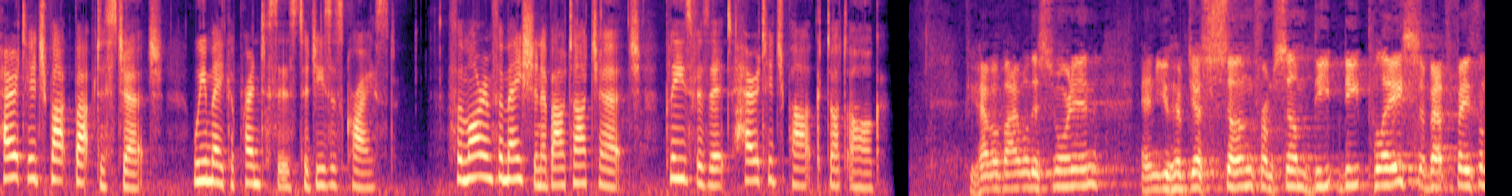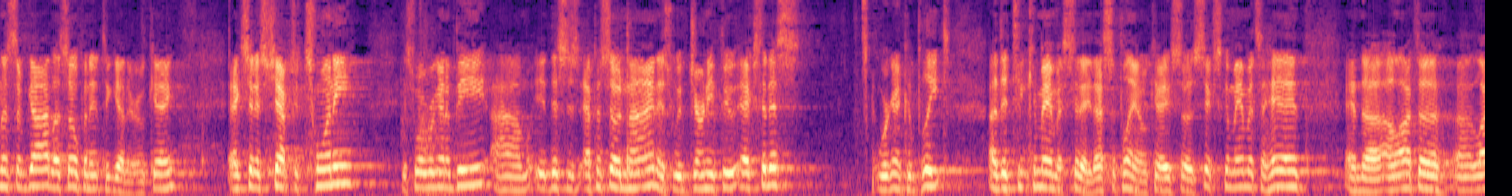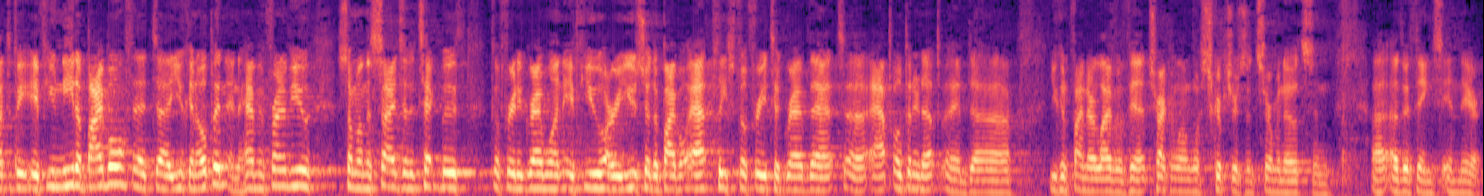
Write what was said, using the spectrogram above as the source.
Heritage Park Baptist Church. We make apprentices to Jesus Christ. For more information about our church, please visit heritagepark.org. If you have a Bible this morning and you have just sung from some deep, deep place about the faithfulness of God, let's open it together, okay? Exodus chapter 20 is where we're going to be. Um, this is episode 9 as we've journeyed through Exodus. We're going to complete uh, the Ten Commandments today. That's the plan, okay? So six commandments ahead and uh, a lot to a lot to be. If you need a Bible that uh, you can open and have in front of you, some on the sides of the tech booth, feel free to grab one. If you are a user of the Bible app, please feel free to grab that uh, app, open it up, and uh, you can find our live event, track along with scriptures and sermon notes and other things in there.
